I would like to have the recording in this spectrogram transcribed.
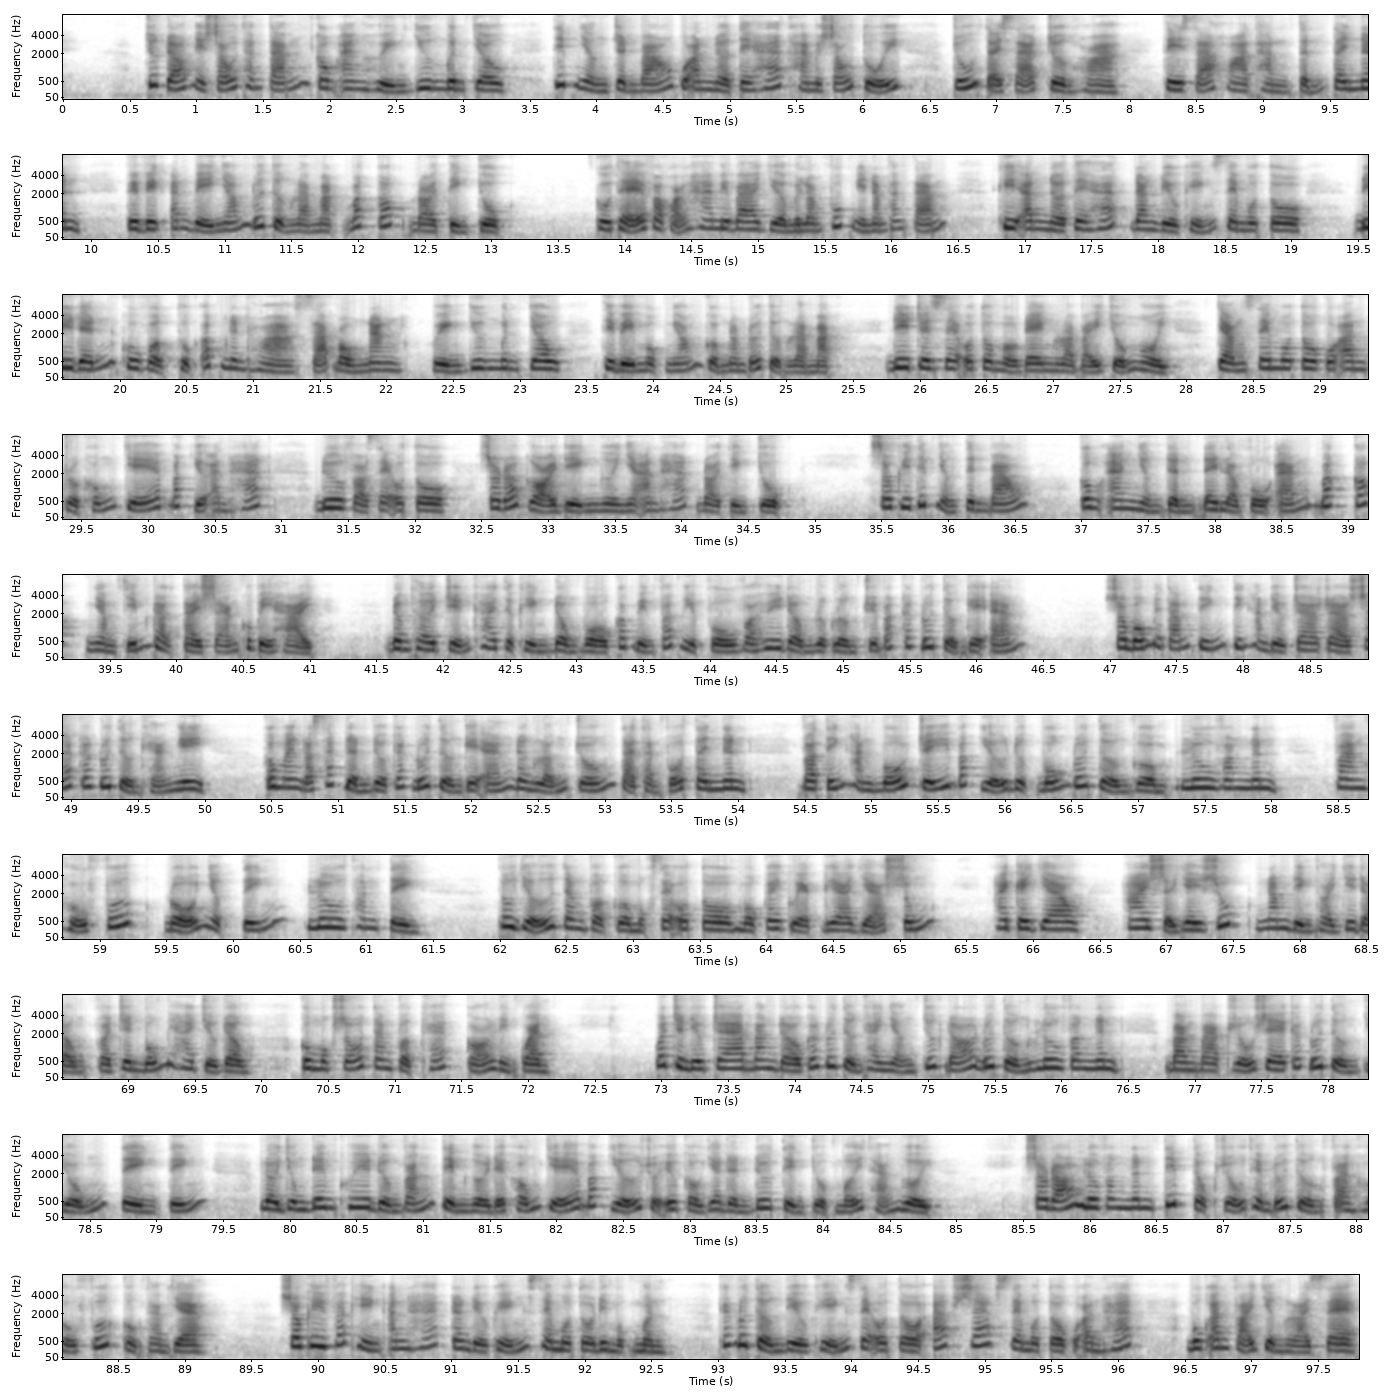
Trước đó, ngày 6 tháng 8, Công an huyện Dương Minh Châu tiếp nhận trình báo của anh NTH, 26 tuổi, trú tại xã Trường Hòa, thị xã Hòa Thành, tỉnh Tây Ninh, về việc anh bị nhóm đối tượng lạ mặt bắt cóc đòi tiền chuộc. Cụ thể vào khoảng 23 giờ 15 phút ngày 5 tháng 8, khi anh NTH đang điều khiển xe mô tô đi đến khu vực thuộc ấp Ninh Hòa, xã Bầu Năng, huyện Dương Minh Châu thì bị một nhóm gồm 5 đối tượng lạ mặt đi trên xe ô tô màu đen loại 7 chỗ ngồi, chặn xe mô tô của anh rồi khống chế bắt giữ anh Hát, đưa vào xe ô tô, sau đó gọi điện người nhà anh Hát đòi tiền chuộc. Sau khi tiếp nhận tin báo, công an nhận định đây là vụ án bắt cóc nhằm chiếm đoạt tài sản của bị hại, đồng thời triển khai thực hiện đồng bộ các biện pháp nghiệp vụ và huy động lực lượng truy bắt các đối tượng gây án. Sau 48 tiếng tiến hành điều tra rà soát các đối tượng khả nghi, công an đã xác định được các đối tượng gây án đang lẫn trốn tại thành phố Tây Ninh và tiến hành bố trí bắt giữ được 4 đối tượng gồm Lưu Văn Ninh, Phan Hữu Phước, Đỗ Nhật Tiến, Lưu Thanh Tiền. Thu giữ tăng vật gồm một xe ô tô, một cây quẹt ga giả súng, hai cây dao, hai sợi dây rút, 5 điện thoại di động và trên 42 triệu đồng, cùng một số tăng vật khác có liên quan. Quá trình điều tra, ban đầu các đối tượng khai nhận trước đó đối tượng Lưu Văn Ninh bàn bạc rủ rê các đối tượng Dũng, Tiền, Tiến, lợi dụng đêm khuya đường vắng tìm người để khống chế, bắt giữ rồi yêu cầu gia đình đưa tiền chuộc mới thả người. Sau đó, Lưu Văn Ninh tiếp tục rủ thêm đối tượng Phan Hữu Phước cùng tham gia. Sau khi phát hiện anh Hát đang điều khiển xe mô tô đi một mình, các đối tượng điều khiển xe ô tô áp sát xe mô tô của anh Hát, buộc anh phải dừng lại xe.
